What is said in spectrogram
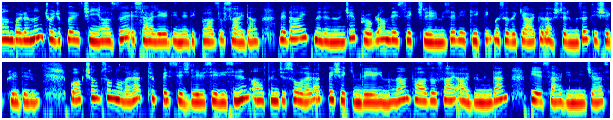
İlhan Baran'ın çocuklar için yazdığı eserleri dinledik Fazıl Say'dan. Veda etmeden önce program destekçilerimize ve teknik masadaki arkadaşlarımıza teşekkür ederim. Bu akşam son olarak Türk Bestecileri serisinin altıncısı olarak 5 Ekim'de yayınlanan Fazıl Say albümünden bir eser dinleyeceğiz.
